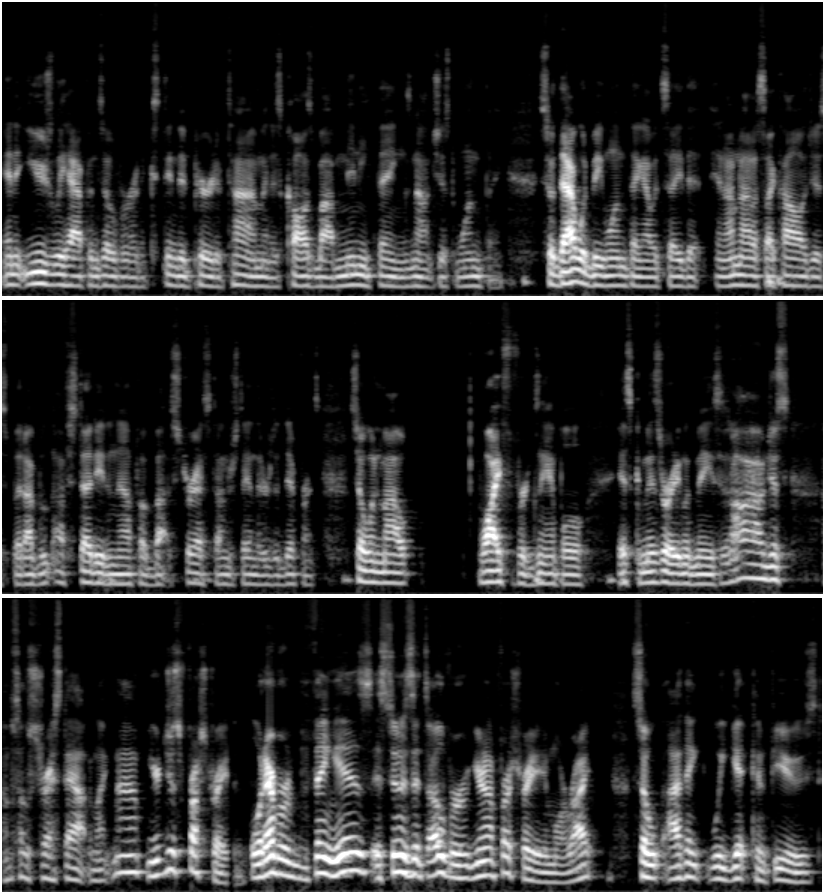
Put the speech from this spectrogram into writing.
and it usually happens over an extended period of time and is caused by many things, not just one thing. So that would be one thing I would say that. And I'm not a psychologist, but I've I've studied enough about stress to understand there's a difference. So when my wife, for example, is commiserating with me, says, "Oh, I'm just I'm so stressed out." I'm like, "Nah, you're just frustrated. Whatever the thing is, as soon as it's over, you're not frustrated anymore, right?" So I think we get confused.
